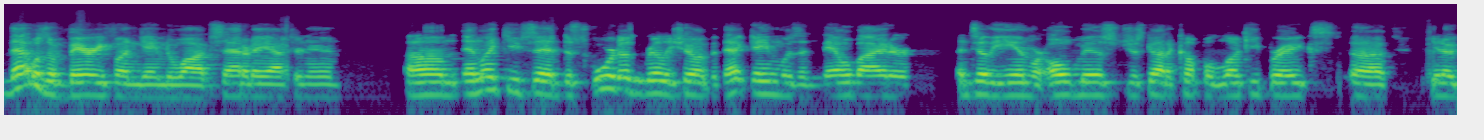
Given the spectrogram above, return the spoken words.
that was a very fun game to watch Saturday afternoon. Um, and like you said, the score doesn't really show it, but that game was a nail biter until the end, where Ole Miss just got a couple lucky breaks. Uh, you know,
